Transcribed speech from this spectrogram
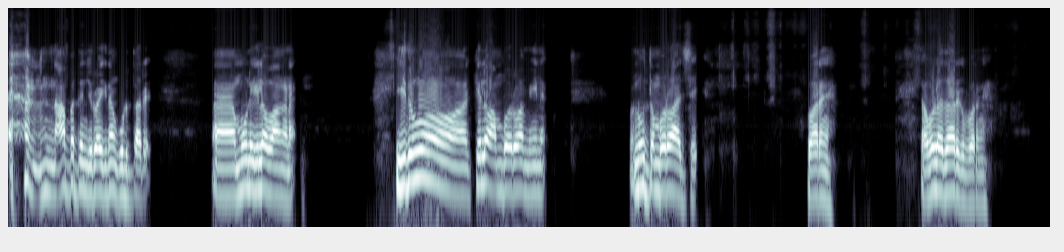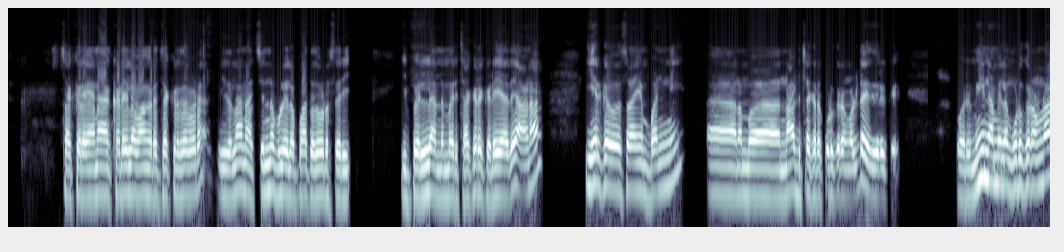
நாற்பத்தஞ்சு ரூபாய்க்கு தான் கொடுத்தாரு. மூணு கிலோ வாங்கினேன். இதுவும் கிலோ ஐம்பது ரூபா மீன். நூற்றம்பது ரூபா ஆச்சு. பாருங்க. எவ்வளோ இதாக இருக்குது பாருங்கள் சர்க்கரை ஏன்னா கடையில் வாங்குற சர்க்கரை விட இதெல்லாம் நான் சின்ன பிள்ளையில பார்த்ததோட சரி. இப்போ இல்லை அந்த மாதிரி சர்க்கரை கிடையாது. ஆனால் இயற்கை விவசாயம் பண்ணி நம்ம நாட்டு சர்க்கரை கொடுக்குறவங்கள்ட்ட இது இருக்குது ஒரு மீன் அமிலம் கொடுக்குறோம்னா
